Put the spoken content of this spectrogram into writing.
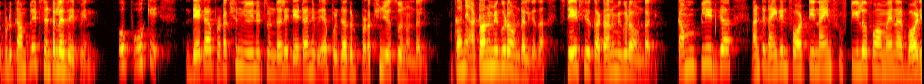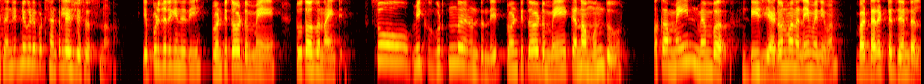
ఇప్పుడు కంప్లీట్ సెంట్రలైజ్ అయిపోయింది. ఓకే. డేటా ప్రొటెక్షన్ యూనిట్స్ ఉండాలి డేటాని ఎప్పటికక్కడ ప్రొటెక్షన్ చేస్తూనే ఉండాలి. కానీ అటానమీ కూడా ఉండాలి కదా. స్టేట్స్ యొక్క అటానమీ కూడా ఉండాలి. కంప్లీట్గా అంటే నైన్టీన్ ఫార్టీ నైన్ ఫిఫ్టీలో ఫామ్ అయిన బాడీస్ అన్నింటినీ కూడా ఇప్పుడు సెంట్రలైజ్ చేసేస్తున్నాను. ఎప్పుడు జరిగింది ఇది? Twenty third May two thousand nineteen so మీకు గుర్తుండే ఉంటుంది ట్వంటీ థర్డ్ మే కన్నా ముందు ఒక main member DG I don't want name any one but director general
